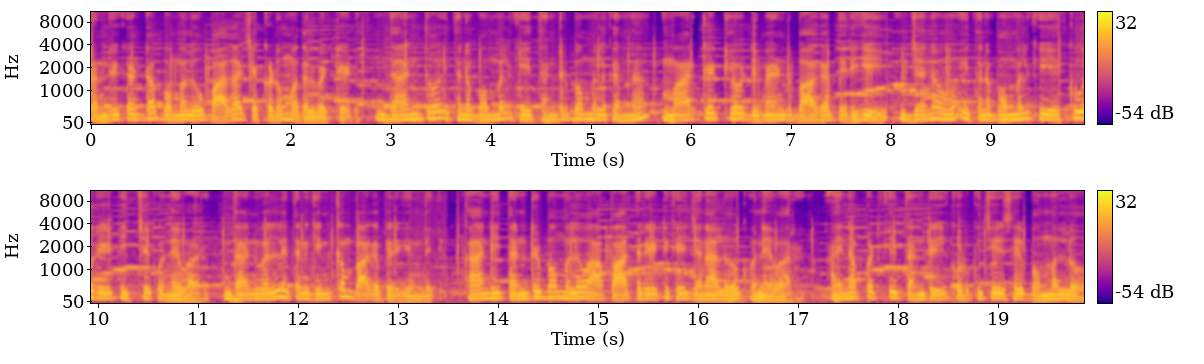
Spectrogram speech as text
తండ్రి కంట బొమ్మలు బాగా చెక్కడం మొదలుపెట్టాడు. దాంతో ఇతని బొమ్మలకి తండ్రి బొమ్మ బొమ్మల కన్నా మార్కెట్లో డిమాండ్ బాగా పెరిగి జనం ఇతని బొమ్మలకి ఎక్కువ రేట్ ఇచ్చే కొనేవారు. దానివల్ల ఇతనికి ఇన్కమ్ బాగా పెరిగింది. కానీ తండ్రి బొమ్మలు ఆ పాత రేటుకే జనాలు కొనేవారు. అయినప్పటికీ తండ్రి కొడుకు చేసే బొమ్మల్లో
